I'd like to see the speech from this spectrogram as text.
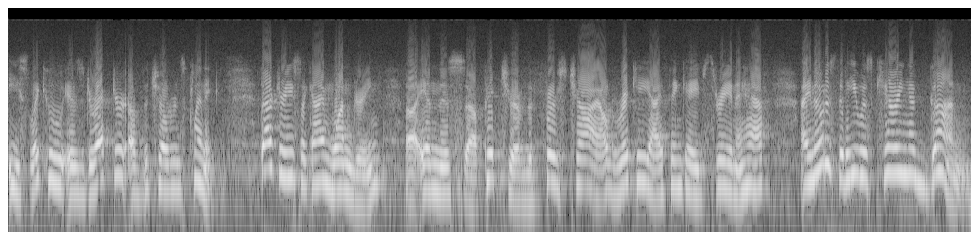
Easlick, who is director of the Children's Clinic. Dr. Easlick, I'm wondering, uh, in this uh, picture of the first child, Ricky, I think age three and a half, I noticed that he was carrying a gun.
